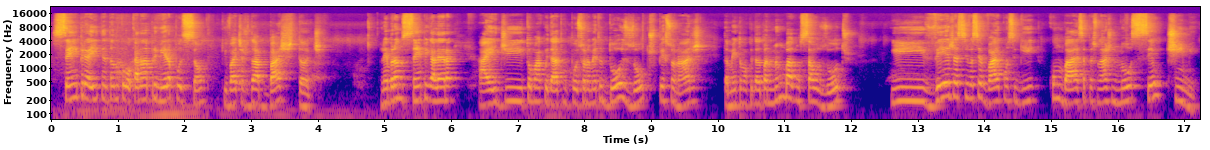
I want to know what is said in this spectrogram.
Sempre aí tentando colocar na primeira posição, que vai te ajudar bastante. Lembrando sempre, galera, aí de tomar cuidado com o posicionamento dos outros personagens. Também tomar cuidado para não bagunçar os outros. E veja se você vai conseguir combar essa personagem no seu time.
